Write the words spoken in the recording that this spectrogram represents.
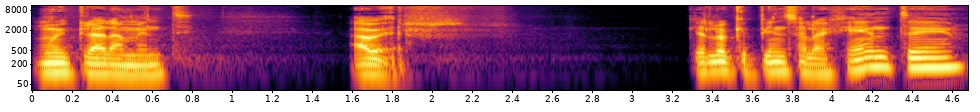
muy claramente. A ver, ¿qué es lo que piensa la gente?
